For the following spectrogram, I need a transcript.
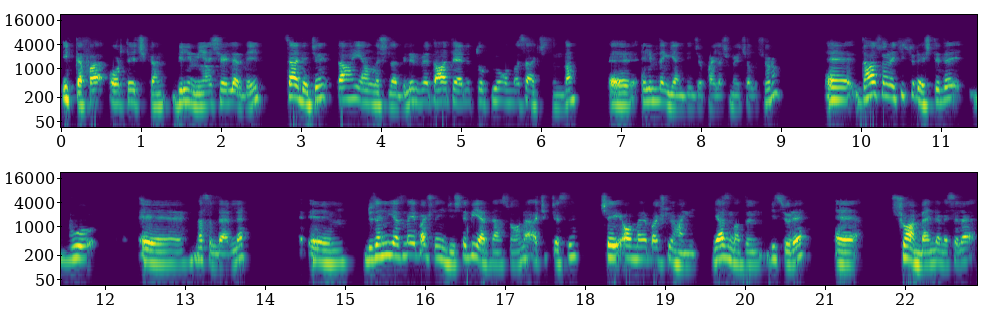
ilk defa ortaya çıkan bilinmeyen şeyler değil. Sadece daha iyi anlaşılabilir ve daha değerli toplu olması açısından, eee, elimden geldiğince paylaşmaya çalışıyorum. Eee, daha sonraki süreçte de bu, eee, nasıl derler, emm, düzenli yazmaya başlayınca, işte, bir yerden sonra açıkçası şey olmaya başlıyor, hani, yazmadığın bir süre, eee, şu an bende mesela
